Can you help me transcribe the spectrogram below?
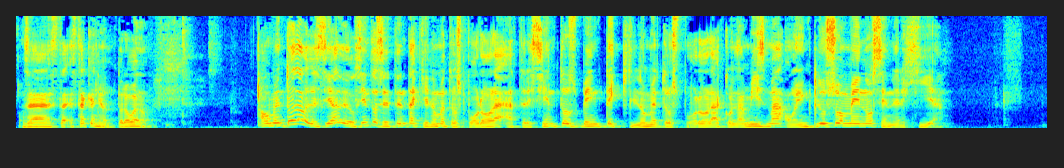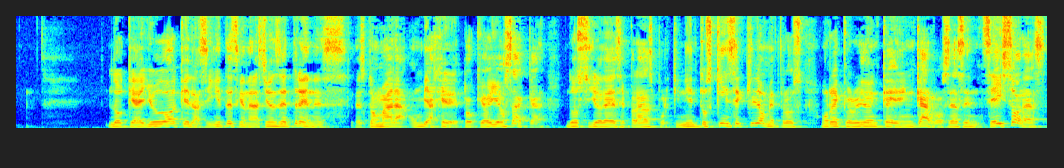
O sea, está cañón. Pero bueno, Aumentó la velocidad de 270 km por hora a 320 km por hora con la misma o incluso menos energía. Lo que ayudó a que las siguientes generaciones de trenes les tomara un viaje de Tokio a Osaka, dos ciudades separadas por 515 kilómetros, un recorrido en, en carro se hacen 6 horas,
